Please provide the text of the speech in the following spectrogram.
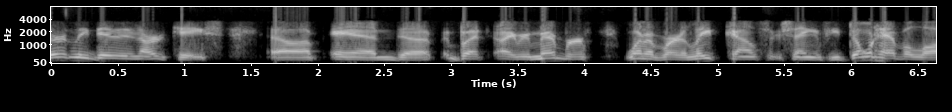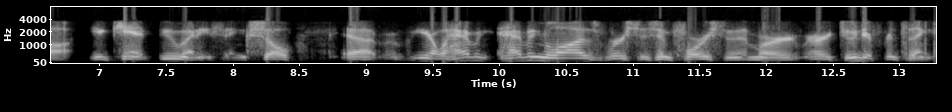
certainly did in our case. Uh, and uh, but I remember one of our late counselors saying, if you don't have a law, you can't do anything. So uh, you know, having having laws versus enforcing them are, are two different things.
